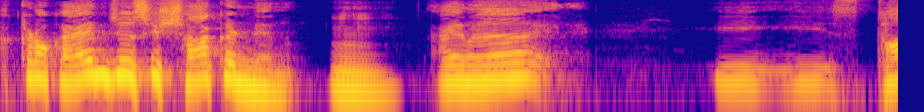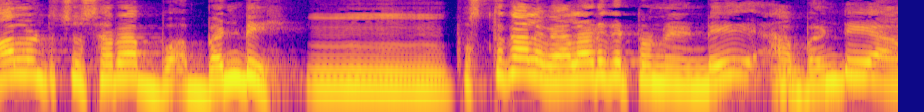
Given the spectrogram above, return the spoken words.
అక్కడ ఒక ఆయన చూసి షాక్ అండి నేను. ఆయన ఈ ఈ స్టాల్ అంటే చూసారా? బండి. పుస్తకాలు వేలాడగట్టు ఉన్నాయండి ఆ బండి ఆ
